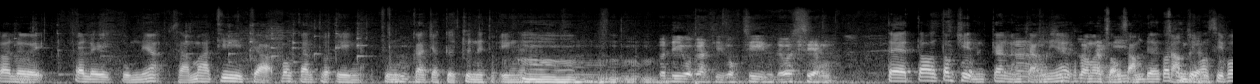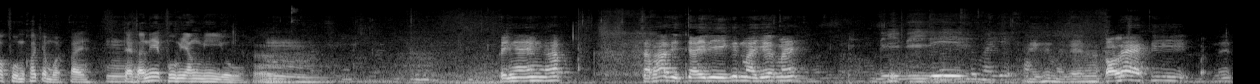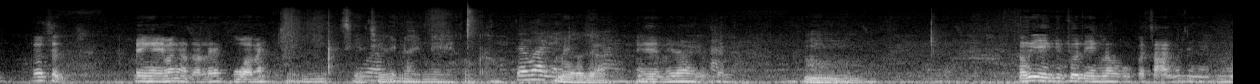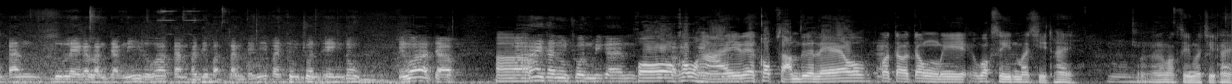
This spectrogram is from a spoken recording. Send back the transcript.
ก็เลยก็เลยกลุ่มเนี้ยสามารถที่จะป้องกันตัวเองภูมิคุ้มกันจะเกิดขึ้นในตัวเองนะก็ดีกว่าการฉีดวัคซีนแต่ว่าเสี่ยง แต่ต้องต้องฉีดเหมือนกันหลังจากนี้อ่าประมาณหลังจากนี้2อสเดือนก็ต้องสามเดืฉีอดนวัคซีนเพราะภูมิเขาจะหมดไป อืม แต่ตอนนี้ภูมิยังมีอยู่ อืม เป็นไงครับ สภาพจิตใจดีขึ้นมาเยอะไหม Di tu majuk. ดีขึ้นมาเยอะนะตอนแรกที่แบบนี้รู้สึกเป็นไงบ้างอะตอนแรกกลัวไหมเสียชีวิตด้วยแม่ของเขา Dewa yang แม่เขาเสียเออไม่ได้อยู่ใช่ไหมอืมตรงนี้เองชุมชนเองเราประสานกันยังไงการดูแลกันหลังจากนี้ หรือว่าการปฏิบัติหลังจากนี้ไปชุมชนเองต้อง เห็นว่าจะ อ่า มาให้ทางชุมชนมีการพอเขาหายได้ครบสามเดือนแล้ว ก็จะต้องมีวัคซีนมาฉีดให้อืมวัคซีนมาฉีดให้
